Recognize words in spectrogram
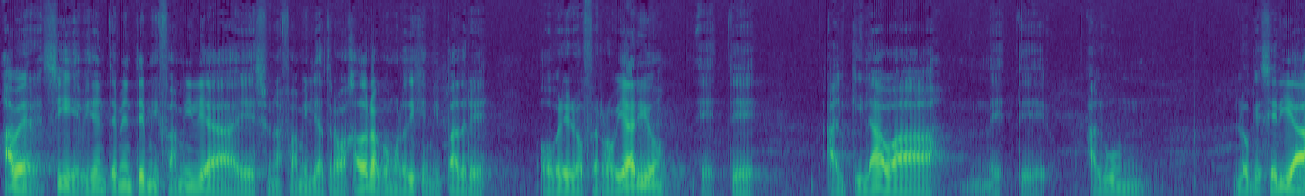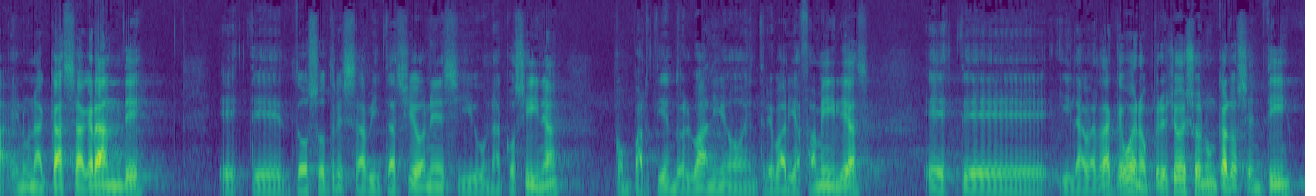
A ver, sí, evidentemente mi familia es una familia trabajadora, como lo dije, mi padre obrero ferroviario, este, alquilaba este, algún, lo que sería en una casa grande, este, dos o tres habitaciones y una cocina, compartiendo el baño entre varias familias. Este, y la verdad que bueno, pero yo eso nunca lo sentí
